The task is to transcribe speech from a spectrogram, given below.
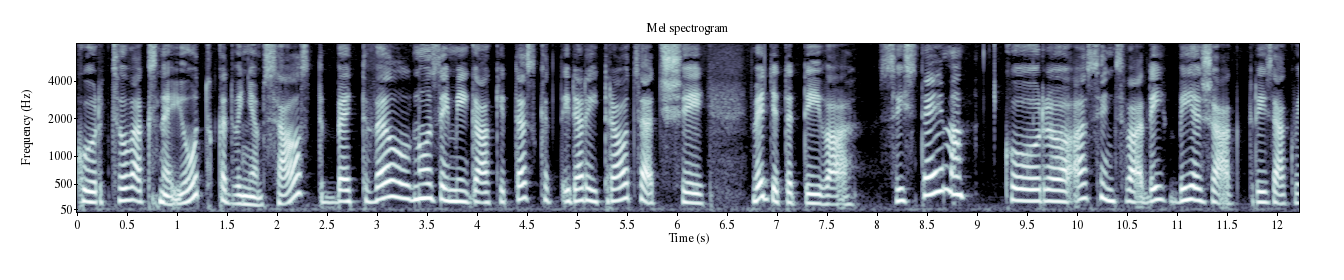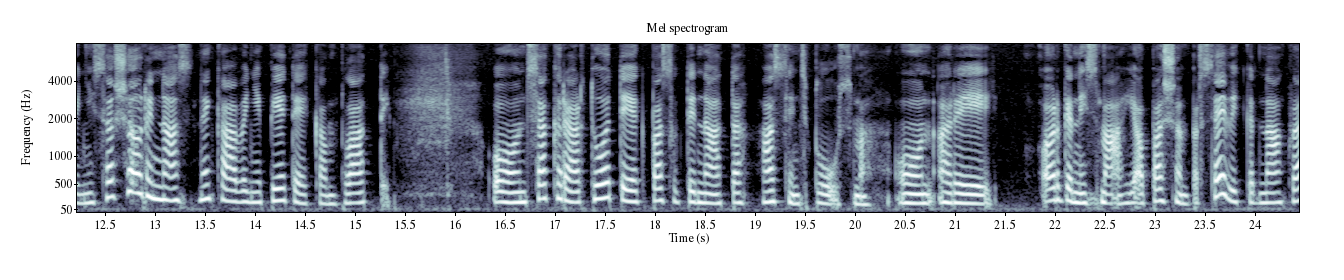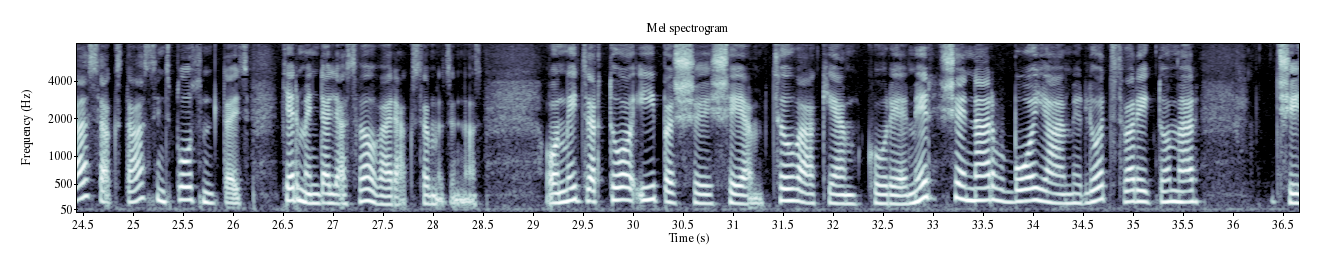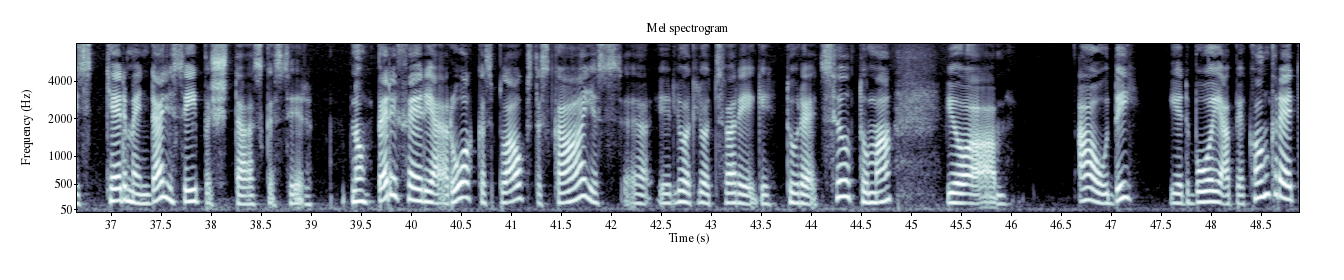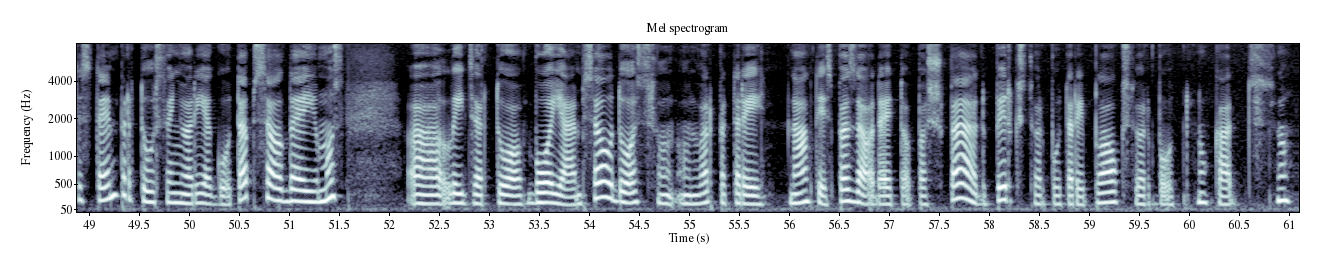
kur cilvēks nejūt, kad viņam salst, bet vēl nozīmīgāk ir tas, ka ir arī traucēta šī vegetatīvā sistēma, kur uh, asinsvadi biežāk, drīzāk viņi sašaurinās, nekā viņi pietiekami plati. Un sakarā ar to tiek pasliktināta asins plūsma un arī organismā jau pašam par sevi, kad nāk vēsāks, tā asins plūsma teica ķermeņa daļās vēl vairāk samazinās. Un līdz ar to īpaši šiem cilvēkiem, kuriem ir šie nervu bojājumi, ir ļoti svarīgi tomēr šīs ķermeņa daļas, īpaši tās, kas ir nu, perifērijā, rokas, plaukstas, kājas, eh, ir ļoti, ļoti svarīgi turēt siltumā, jo audi iet bojā pie konkrētas temperatūras, viņi var iegūt apsaldējumus, līdz ar to bojājumu saudos un, un var pat arī nākties pazaudēt to pašu pēdu, pirkstu, varbūt arī plaukstu, varbūt nu, kādus nu,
